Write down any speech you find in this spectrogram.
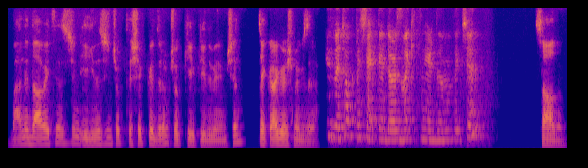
Ben de davetiniz için, ilginiz için çok teşekkür ederim. Çok keyifliydi benim için. Tekrar görüşmek üzere. Biz de çok teşekkür ediyoruz vakit ayırdığınız için. Sağ olun.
